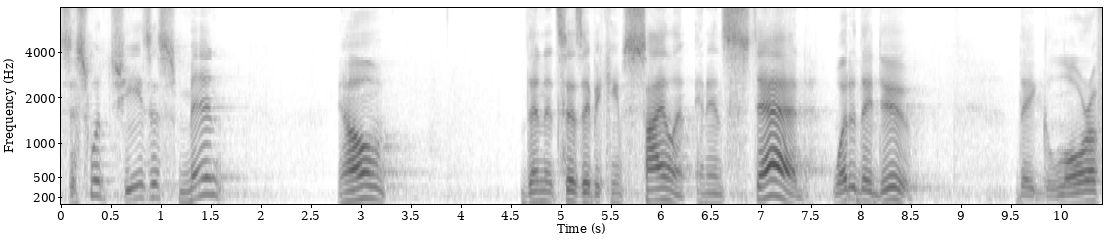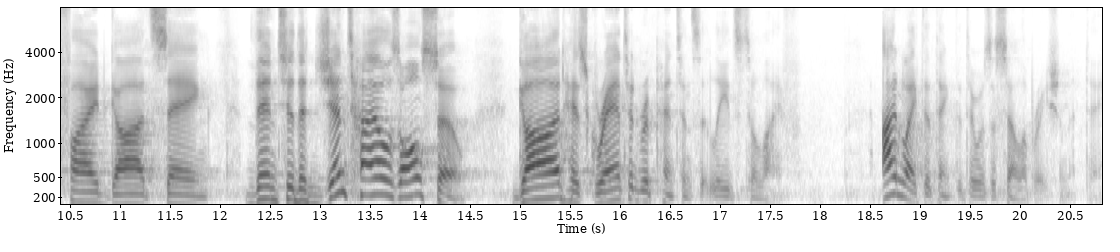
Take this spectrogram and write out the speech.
Is this what Jesus meant? You know, then it says they became silent, and instead, what did they do? They glorified God, saying, Then to the Gentiles also, God has granted repentance that leads to life. I'd like to think that there was a celebration that day.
